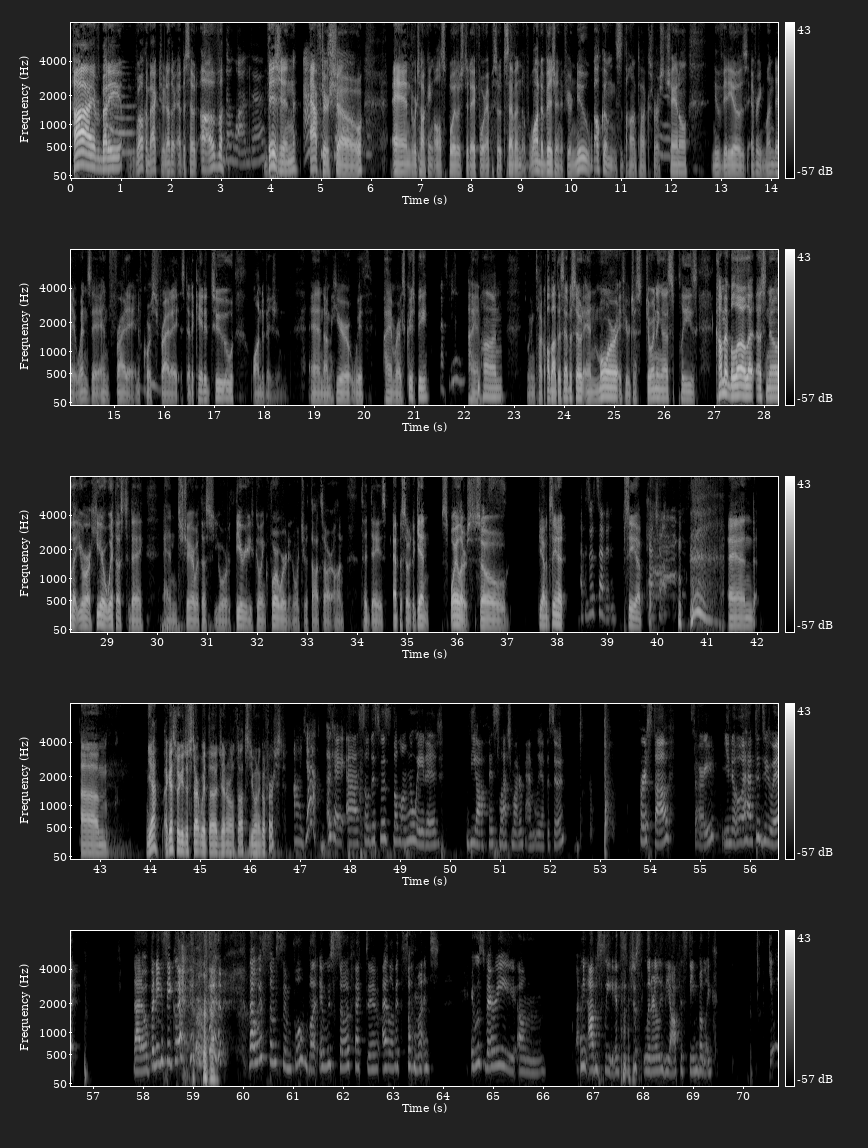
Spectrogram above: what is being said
Hi, everybody. Welcome back to another episode of The Wanda. Vision After After Show. And we're talking all spoilers today for episode seven of WandaVision. If you're new, welcome. This is the Han Talks First Yay. channel. New videos every Monday, Wednesday, and Friday. And of course. Friday is dedicated to WandaVision. And I'm here with I am Rice Crispy. That's me. I am Han. We're going to talk all about this episode and more. If you're just joining us, please comment below. Let us know that you're here with us today and share with us your theories going forward and what your thoughts are on today's episode. Again, spoilers. So if you haven't seen it, Episode seven. see ya. Catch up. and um, yeah, I guess we could just start with uh, general thoughts. Do you want to go first? Uh, yeah. Okay. Uh, so this was the long-awaited The Office slash Modern Family episode. First off, sorry, you know I have to do it. That opening sequence. that was so simple, but it was so effective. I love it so much. It was very um I mean obviously it's just literally the office theme, but like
